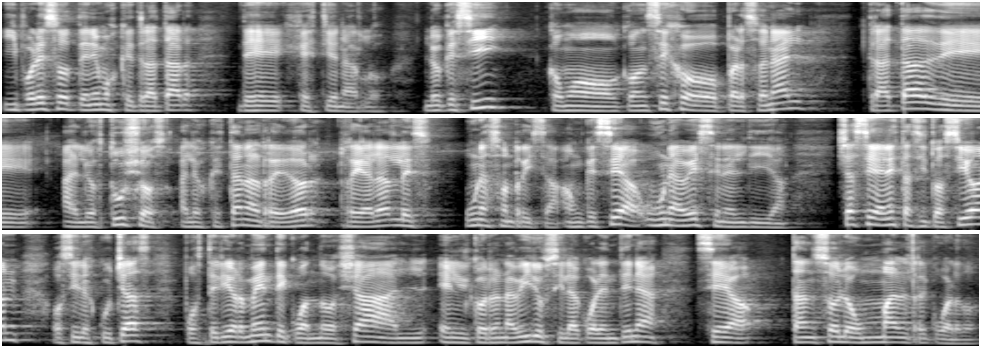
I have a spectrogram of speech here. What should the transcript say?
y por eso tenemos que tratar de gestionarlo. Lo que sí, como consejo personal, trata de a los tuyos, a los que están alrededor, regalarles una sonrisa, aunque sea una vez en el día. Ya sea en esta situación o si lo escuchás posteriormente cuando ya el coronavirus y la cuarentena sea tan solo un mal recuerdo.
